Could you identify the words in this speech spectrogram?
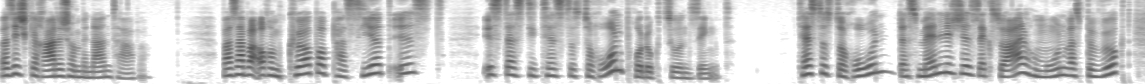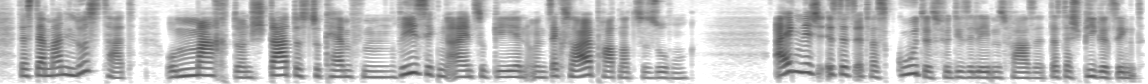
was ich gerade schon benannt habe. Was aber auch im Körper passiert ist, ist, dass die Testosteronproduktion sinkt. Testosteron, das männliche Sexualhormon, was bewirkt, dass der Mann Lust hat, um Macht und Status zu kämpfen, Risiken einzugehen und Sexualpartner zu suchen. Eigentlich ist es etwas Gutes für diese Lebensphase, dass der Spiegel sinkt.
